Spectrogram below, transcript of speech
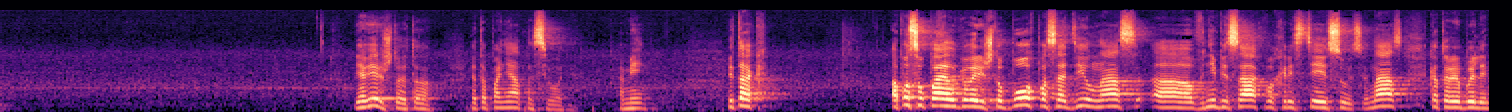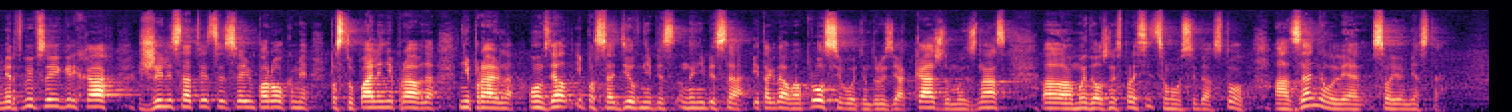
Я верю, что это, это понятно сегодня. Аминь. Итак, Апостол Павел говорит, что Бог посадил нас э, в небесах во Христе Иисусе. Нас, которые были мертвы в своих грехах, жили в соответствии со своими пороками, поступали неправда, неправильно. Он взял и посадил в небес, на небеса. И тогда вопрос сегодня, друзья, каждому из нас, э, мы должны спросить самого себя, стоп, а занял ли я свое место?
